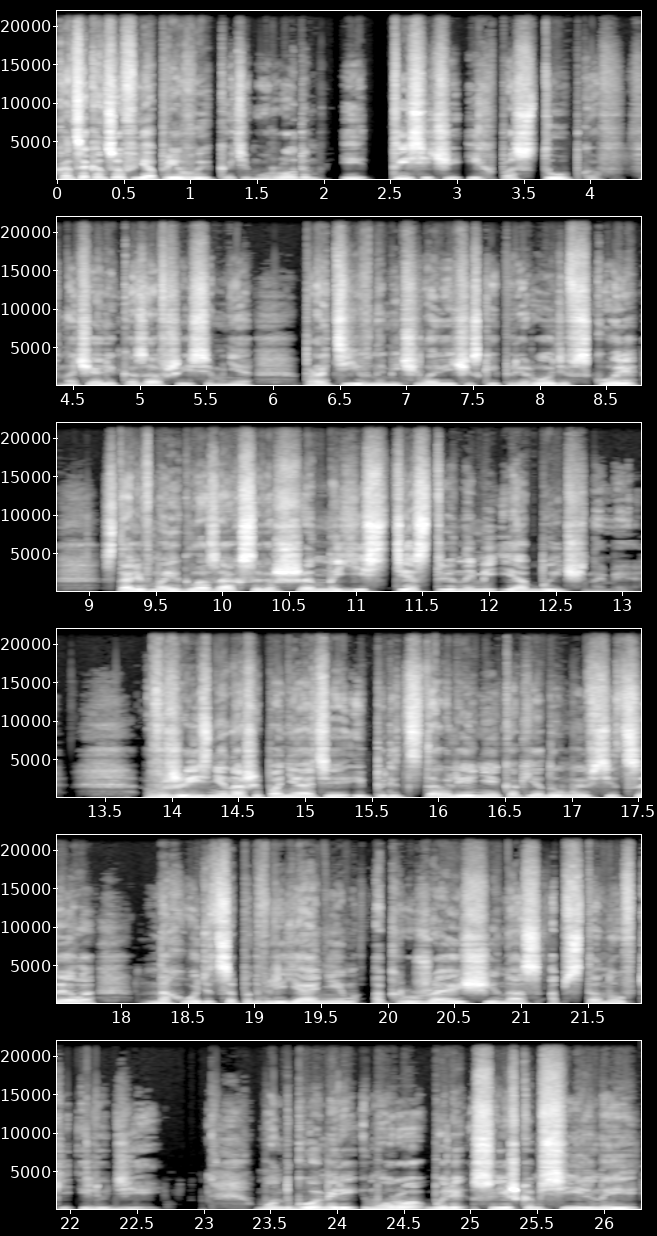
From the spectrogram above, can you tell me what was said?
В конце концов, я привык к этим уродам, и тысячи их поступков, вначале казавшиеся мне противными человеческой природе, вскоре стали в моих глазах совершенно естественными и обычными. В жизни наши понятия и представления, как я думаю, всецело находятся под влиянием окружающей нас обстановки и людей. Монтгомери и Муро были слишком сильные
